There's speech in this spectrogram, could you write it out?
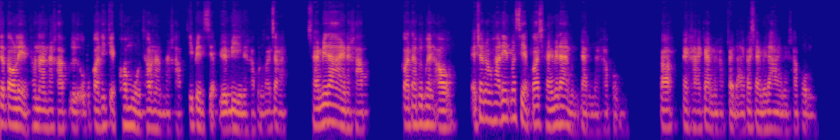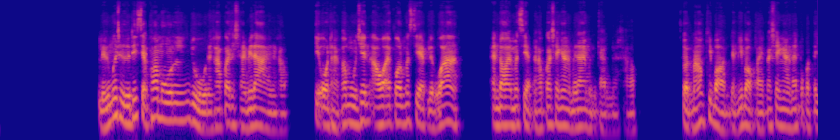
Storage เท่านั้นนะครับ หรืออุปกรณ์ที่เก็บข้อมูลเท่านั้นนะครับ ที่เป็นเสียบ USB นะครับ มันก็จะใช้ไม่ได้นะครับ ก็ถ้าเพื่อนๆเอา External Hard Disk มาเสียบก็ใช้ไม่ได้เหมือนกันนะครับผม ก็คล้าย ๆ กันนะครับแฟลชไดรฟ์ก็ใช้ไม่ได้นะครับผม หรือมือถือที่เสียบข้อมูลอยู่นะครับ ก็จะใช้ไม่ได้นะครับ ที่โอนถ่ายข้อมูลเช่นเอา iPhone มาเสียบ หรือว่าแอนดรอยมาเสียบนะครับ ก็ใช้งานไม่ได้เหมือนกันนะครับ ส่วนเมาส์คีย์บอร์ดอย่างที่บอกไปก็ใช้งานได้ปกติ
